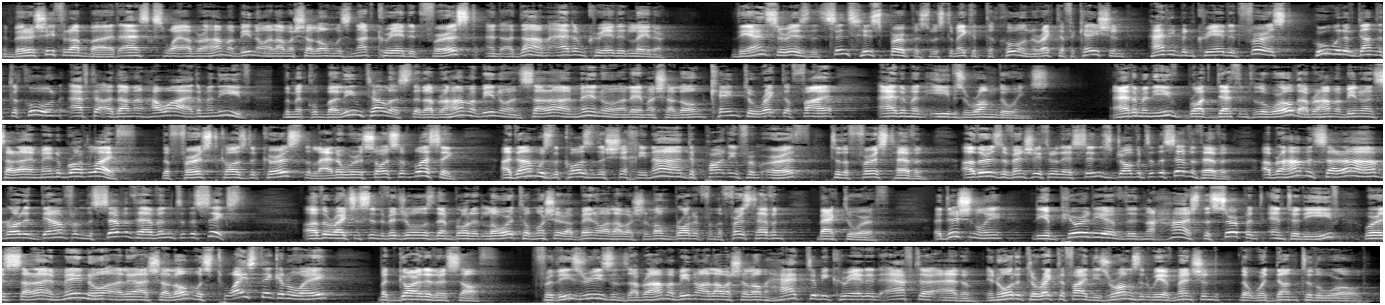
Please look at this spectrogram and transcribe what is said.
In Bereshit Rabbah, it asks why Abraham Abino alav shalom was not created first and Adam, Adam created later. The answer is that since his purpose was to make a tikkun, a rectification, had he been created first, who would have done the tikkun after Adam and Hawa, Adam and Eve? The Mekubalim tell us that Abraham Abino and Sarah Amenu alayhim shalom came to rectify Adam and Eve's wrongdoings. Adam and Eve brought death into the world. Abraham Abino and Sarah Amenu brought life. The first caused the curse, the latter were a source of blessing. Adam was the cause of the Shekhinah departing from earth to the first heaven. Others, eventually through their sins, drove it to the seventh heaven. Abraham and Sarah brought it down from the seventh heaven to the sixth. Other righteous individuals then brought it lower till Moshe Rabbeinu alav shalom brought it from the first heaven back to earth. Additionally, the impurity of the Nahash, the serpent, entered Eve, whereas Sarah Emenu aleh shalom was twice taken away but guarded herself. For these reasons, Abraham Abinu alav shalom had to be created after Adam in order to rectify these wrongs that we have mentioned that were done to the world.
